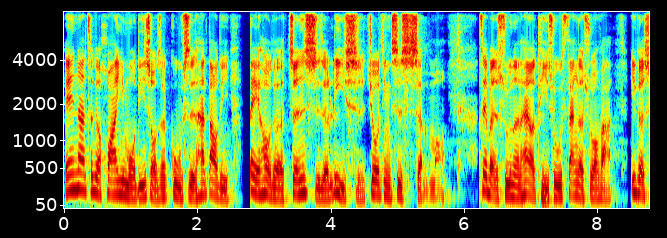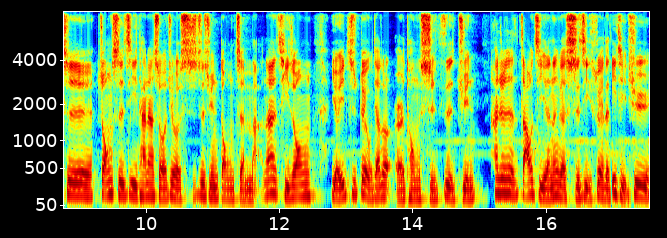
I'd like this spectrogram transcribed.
哎，那这个花衣魔笛手这个故事，它到底背后的真实的历史究竟是什么？这本书呢，它有提出三个说法，一个是中世纪，他那时候就有十字军东征嘛，那其中有一支队伍叫做儿童十字军，他就是召集了那个十几岁的一起去。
